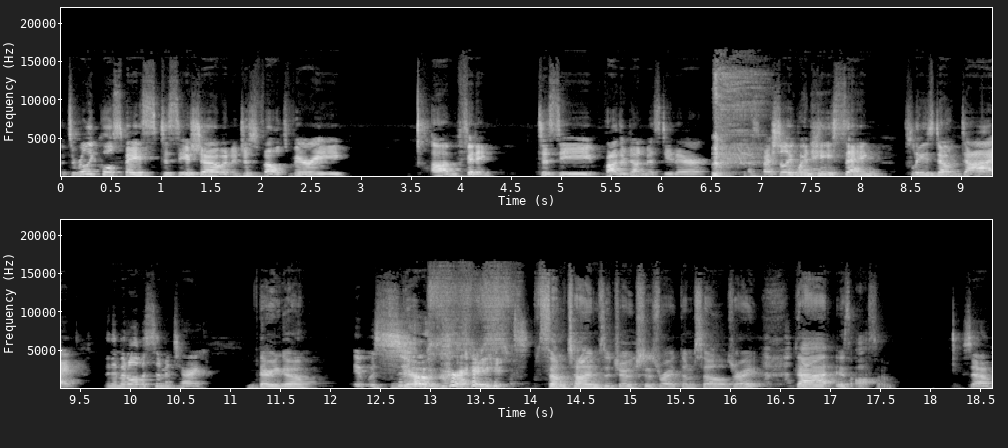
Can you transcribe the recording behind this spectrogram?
It's a really cool space to see a show, and it just felt very um, fitting to see Father John Misty there, especially when he sang "Please Don't Die" in the middle of a cemetery. There you go. It was so great. Sometimes the jokes just write themselves, right? That is awesome. So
